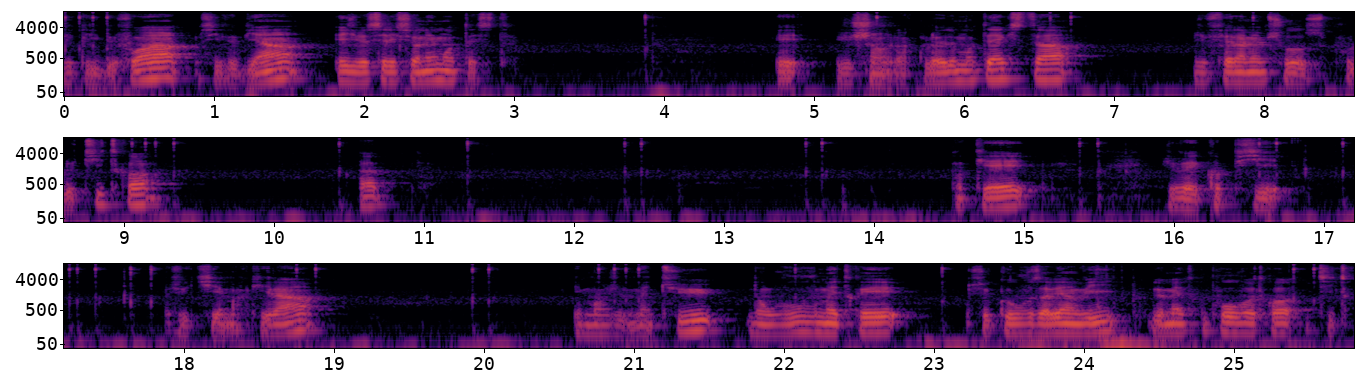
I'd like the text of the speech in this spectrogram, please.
Je clique deux fois, s'il veut bien, et je vais sélectionner mon texte. Et je change la couleur de mon texte. Je fais la même chose pour le titre. Hop. Ok. Je vais copier ce qui est marqué là. Et moi, je le mets dessus. Donc, vous, vous mettrez ce que vous avez envie de mettre pour votre titre.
